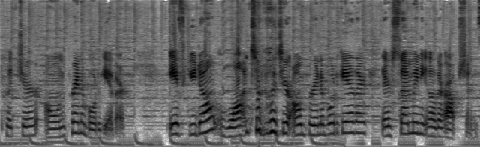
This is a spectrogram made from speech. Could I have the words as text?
put your own printable together. If you don't want to put your own printable together, there's so many other options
